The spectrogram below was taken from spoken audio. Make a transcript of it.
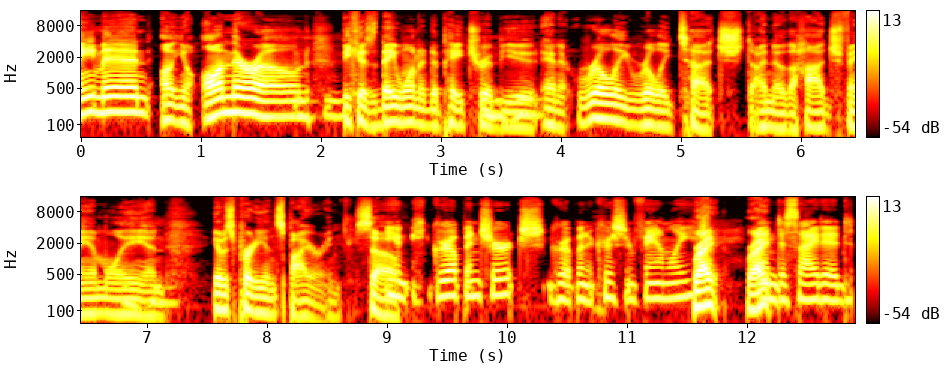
came in uh, you know on their own mm-hmm. because they wanted to pay tribute, mm-hmm. and it really, really touched. I know the Hodge family, and mm-hmm. it was pretty inspiring. So he grew up in church, grew up in a Christian family, Right, right. and decided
